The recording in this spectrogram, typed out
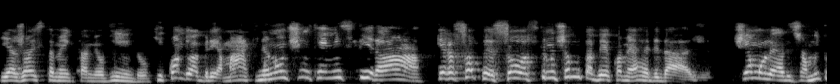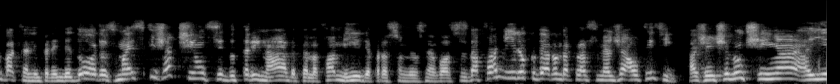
e a Joyce também que está me ouvindo, que quando eu abri a máquina, eu não tinha quem me inspirar, que eram só pessoas que não tinham muito a ver com a minha realidade. Tinha mulheres já muito bacanas empreendedoras, mas que já tinham sido treinadas pela família para assumir os negócios da família, ou que vieram da classe média alta, enfim. A gente não tinha aí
